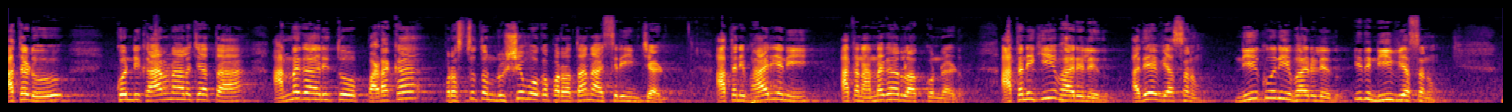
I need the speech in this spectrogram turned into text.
అతడు కొన్ని కారణాల చేత అన్నగారితో పడక ప్రస్తుతం ఋష్యమోక పర్వతాన్ని ఆశ్రయించాడు. అతని భార్యని అతని అన్నగారు లాక్కున్నాడు. అతనికి భార్య లేదు అదే వ్యసనం. నీకు నీ భార్య లేదు ఇది నీ వ్యసనం.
